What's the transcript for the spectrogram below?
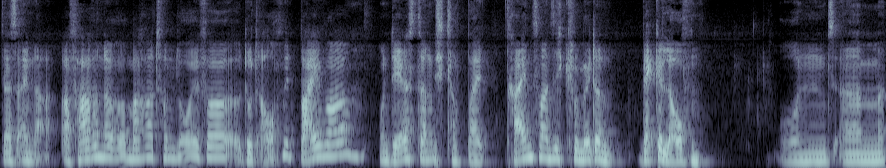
dass ein erfahrener Marathonläufer dort auch mit bei war und der ist dann, ich glaube, bei 23 Kilometern weggelaufen. Und ähm,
